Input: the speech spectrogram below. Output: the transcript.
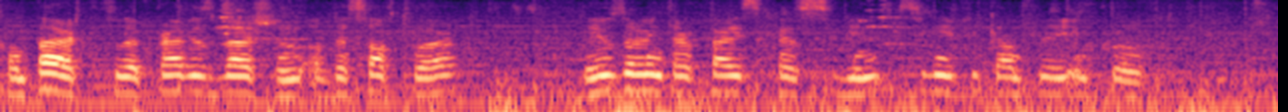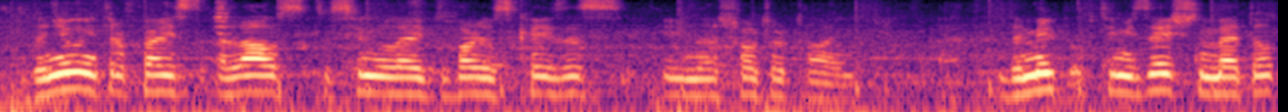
Compared to the previous version of the software, the user interface has been significantly improved. The new interface allows to simulate various cases in a shorter time. The MIP optimization method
